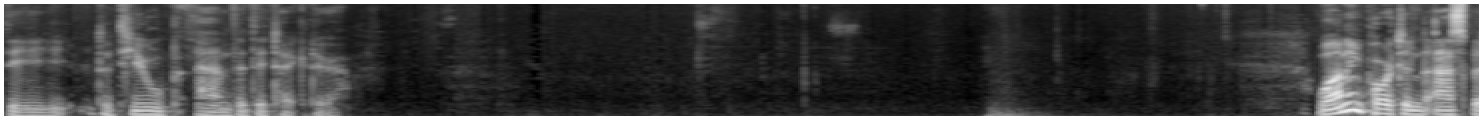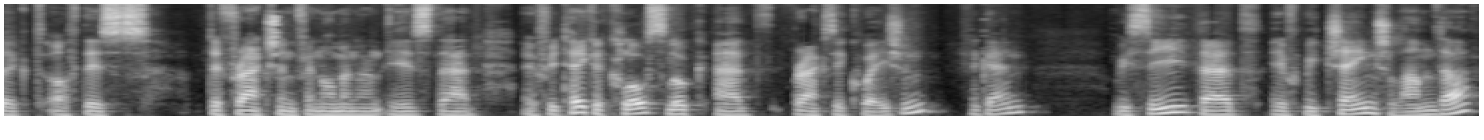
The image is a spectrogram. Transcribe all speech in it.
the, the tube and the detector. One important aspect of this diffraction phenomenon is that if we take a close look at Bragg's equation again, we see that if we change lambda,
